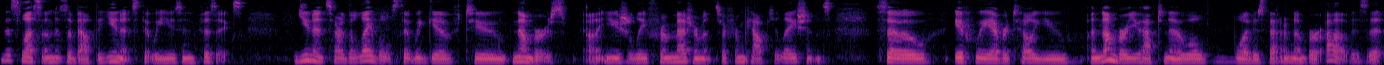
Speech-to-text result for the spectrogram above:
This lesson is about the units that we use in physics. Units are the labels that we give to numbers, uh, usually from measurements or from calculations. So if we ever tell you a number, you have to know, well, what is that a number of? Is it,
